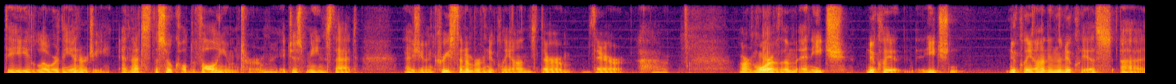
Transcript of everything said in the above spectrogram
the lower the energy. And that's the so-called volume term. It just means that as you increase the number of nucleons, there are, there uh, are more of them, and each nucleus, each nucleon in the nucleus uh,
